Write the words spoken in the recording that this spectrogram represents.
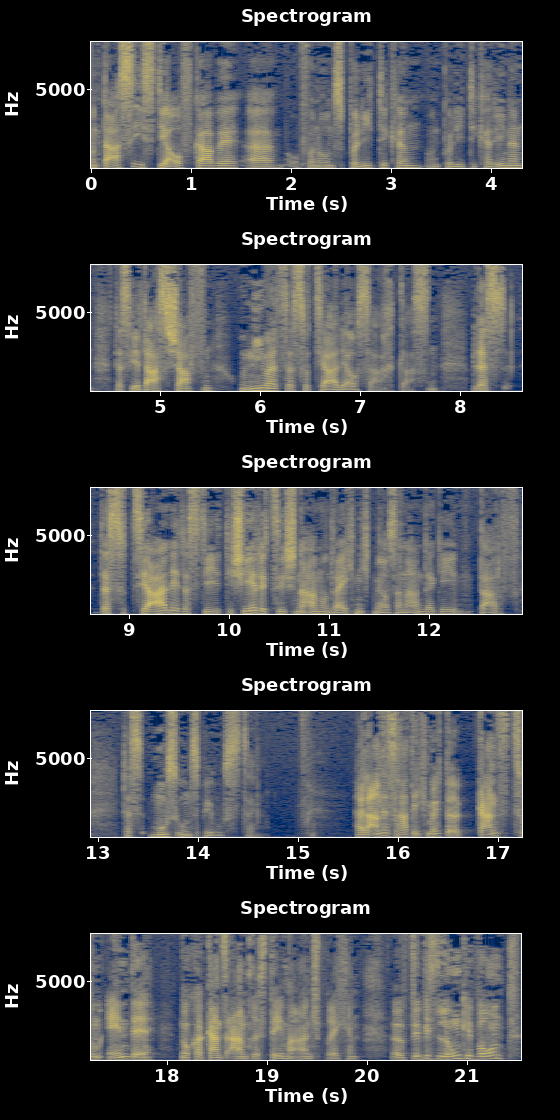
Und das ist die Aufgabe äh, von uns Politikern und Politikerinnen, dass wir das schaffen und niemals das Soziale außer Acht lassen. Weil das, das Soziale, dass die, die Schere zwischen Arm und Reich nicht mehr auseinandergehen darf, das muss uns bewusst sein. Herr Landesrat, ich möchte ganz zum Ende noch ein ganz anderes Thema ansprechen. Äh, ein bisschen ungewohnt,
